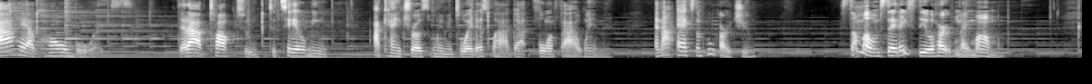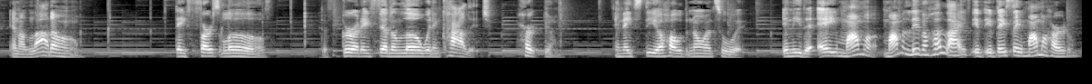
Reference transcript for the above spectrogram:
I have homeboys that i've talked to to tell me i can't trust women Toya that's why i got four and five women. And i asked them who hurt you? Some of them say they still hurt from their mama and a lot of them, they first love, the girl they fell in love with in college, hurt them. And they still holding on to it. And either A, mama, mama living her life, if, if they say mama hurt them.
